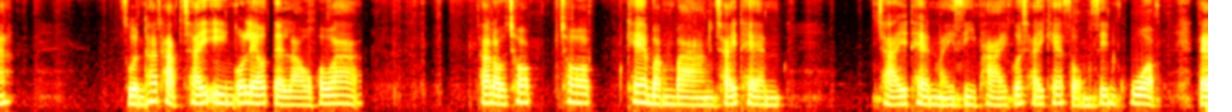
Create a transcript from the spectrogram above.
นะ ส่วนถ้าถักใช้เองก็แล้วแต่เราเพราะว่า ถ้าเราชอบชอบแค่บางๆ ใช้แทน ใช้แทนไหมสีพายก็ใช้แค่สองเส้นควบ แต่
